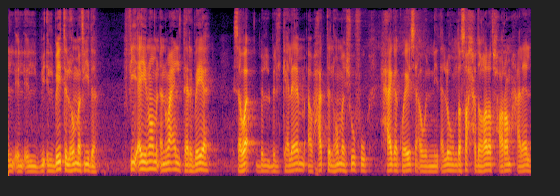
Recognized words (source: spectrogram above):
ال ال ال البيت اللي هما فيه ده في أي نوع من أنواع التربية سواء بال بالكلام أو حتى إن هم يشوفوا حاجة كويسة أو إن يتقال لهم ده صح ده غلط حرام حلال.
